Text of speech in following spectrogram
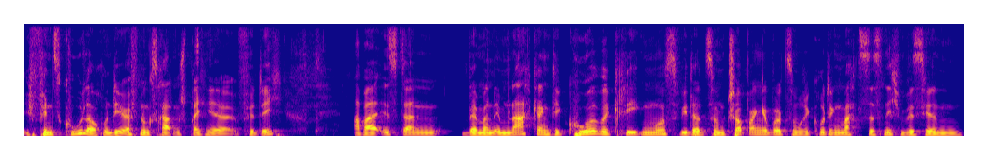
ich finde es cool auch und die Öffnungsraten sprechen ja für dich, aber ist dann, wenn man im Nachgang die Kurve kriegen muss, wieder zum Jobangebot, zum Recruiting, macht es das nicht ein bisschen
